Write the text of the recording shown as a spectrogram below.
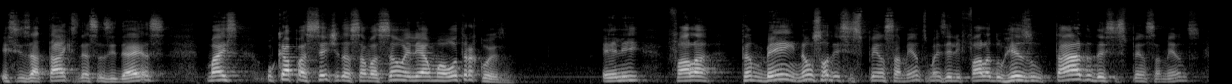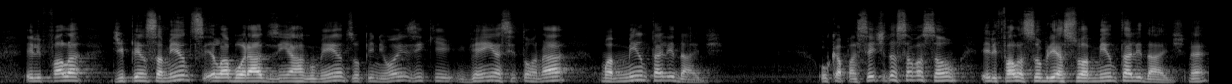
esses ataques dessas ideias, mas o capacete da salvação ele é uma outra coisa. Ele fala também, não só desses pensamentos, mas ele fala do resultado desses pensamentos. Ele fala de pensamentos elaborados em argumentos, opiniões e que vêm a se tornar uma mentalidade. O capacete da salvação, ele fala sobre a sua mentalidade, né?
